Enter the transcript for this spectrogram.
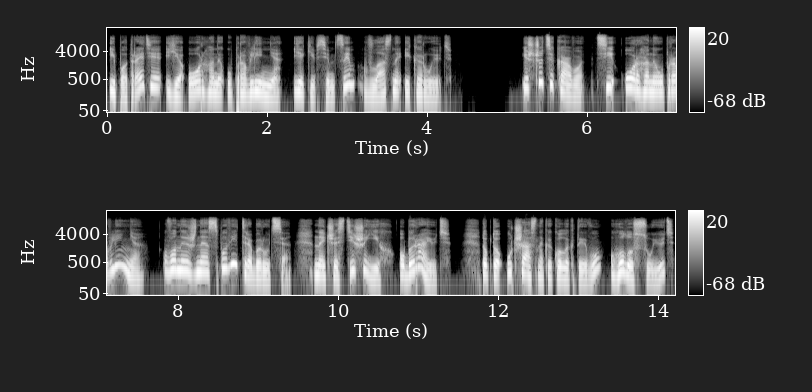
І по-третє, є органи управління, які всім цим, власне, і керують. І що цікаво, ці органи управління, вони ж не з повітря беруться, найчастіше їх обирають. Тобто учасники колективу голосують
